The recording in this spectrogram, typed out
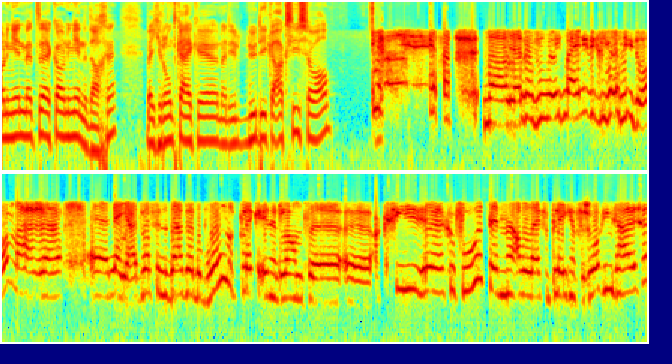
koningin met Koninginnedag, hè? Beetje rondkijken naar die ludieke acties zoal. nou ja, zo voel ik mij in ieder geval niet hoor. Maar uh, uh, nee, ja, het was inderdaad, we hebben op honderd plekken in het land uh, actie gevoerd. En allerlei verpleeg- en verzorgingshuizen.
